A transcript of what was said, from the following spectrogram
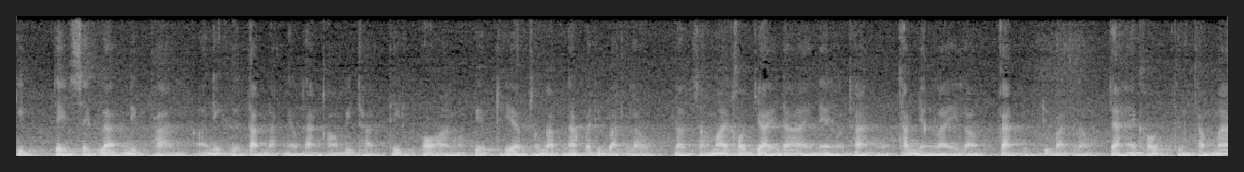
จิตเตสิกและนิพพาน อันนี้คือตามหลักแนวทางของอภิธรรมที่พ่อเอามาเปรียบเทียบสำหรับนักปฏิบัติเรา เราสามารถเข้าใจได้ในแนวทางว่าทำอย่างไรเราการปฏิบัติเราจะให้เข้าถึงธรรมะ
